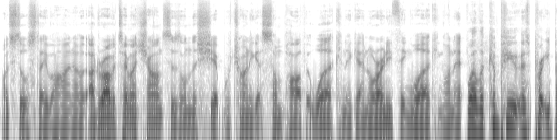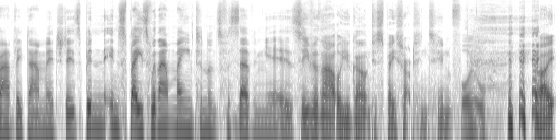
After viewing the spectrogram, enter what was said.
I'd still stay behind. I- I'd rather take my chances on the ship with trying to get some part of it working again or anything working on it. Well, the computer's pretty badly damaged. It's been in space without maintenance for seven years. It's either that or you go out into space wrapped in tinfoil, right?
